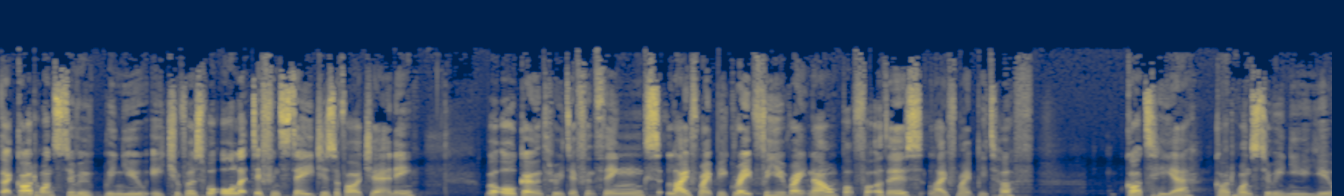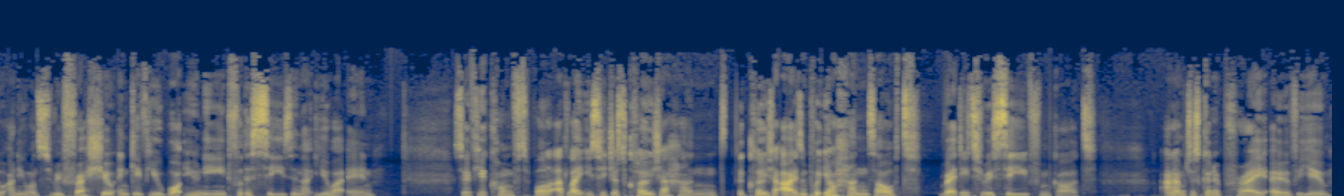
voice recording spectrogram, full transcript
that God wants to re- renew each of us. We're all at different stages of our journey. We're all going through different things. Life might be great for you right now, but for others, life might be tough. God's here. God wants to renew you and He wants to refresh you and give you what you need for the season that you are in. So if you're comfortable, I'd like you to just close your hand, uh, close your eyes and put your hands out, ready to receive from God. And I'm just going to pray over you.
